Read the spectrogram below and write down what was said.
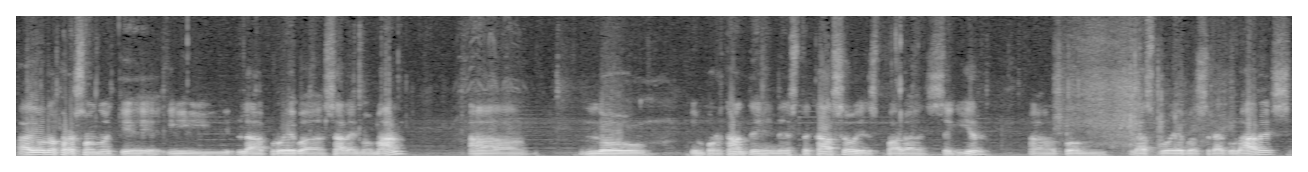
hay una persona que y la prueba sale normal, uh, lo importante en este caso es para seguir uh, con las pruebas regulares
